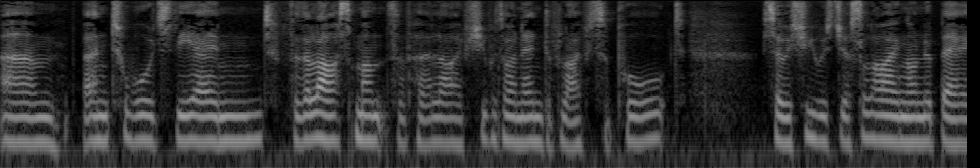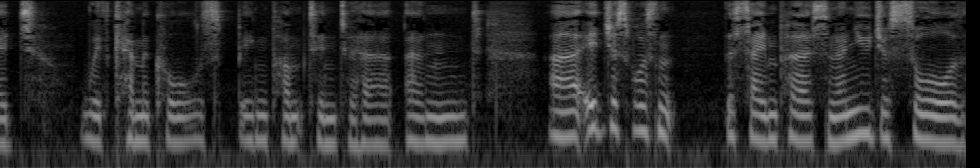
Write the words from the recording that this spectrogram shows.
Um, and towards the end, for the last month of her life, she was on end of life support. So she was just lying on a bed with chemicals being pumped into her, and uh, it just wasn't the same person, and you just saw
